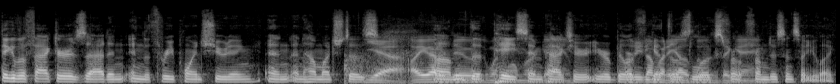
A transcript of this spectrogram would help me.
big of a factor is that in, in the three point shooting, and, and how much does Yeah, all you gotta um, do the pace impact game. your, your ability to get those looks from, from distance that you like?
